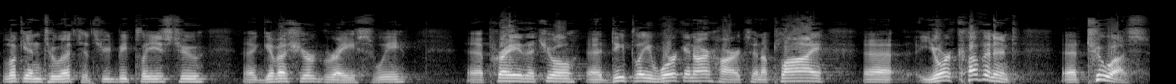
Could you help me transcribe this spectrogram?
look into it, that you'd be pleased to uh, give us your grace. We pray that you'll deeply work in our hearts and apply your covenant to us,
